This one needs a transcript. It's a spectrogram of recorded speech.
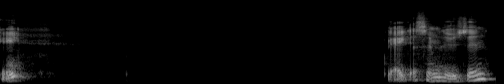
Okay. I guess I'm losing.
